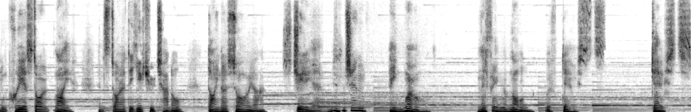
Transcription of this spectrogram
in prehistoric life and started the YouTube channel Dinosauria Studio. A world living along with ghosts. Ghosts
